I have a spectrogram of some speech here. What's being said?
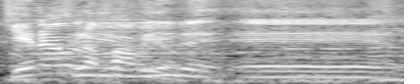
¿Quién habla, Sí, Fabio? mire, eh,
